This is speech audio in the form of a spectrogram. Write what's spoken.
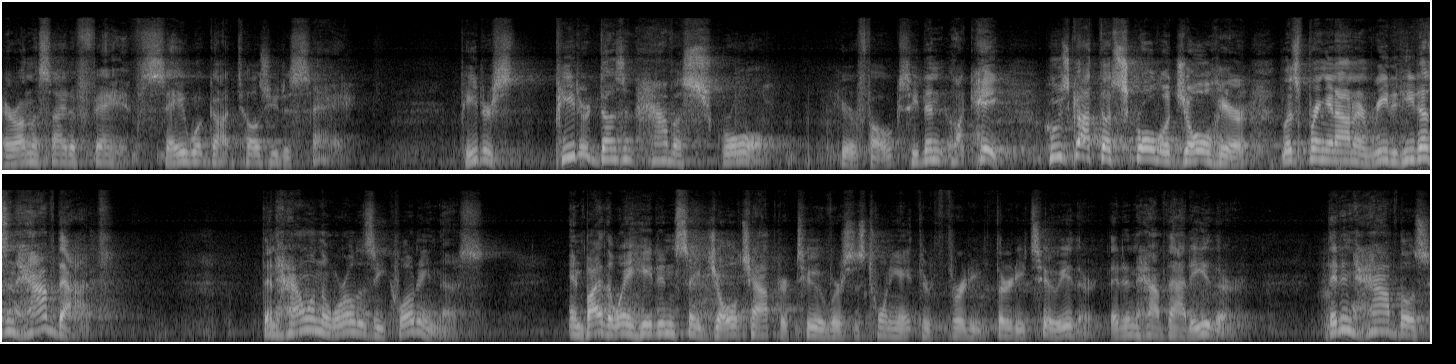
Err on the side of faith. Say what God tells you to say. Peter's, Peter doesn't have a scroll here, folks. He didn't, like, hey, who's got the scroll of Joel here? Let's bring it out and read it. He doesn't have that. Then how in the world is he quoting this? And by the way, he didn't say Joel chapter 2, verses 28 through 30, 32 either. They didn't have that either. They didn't have those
